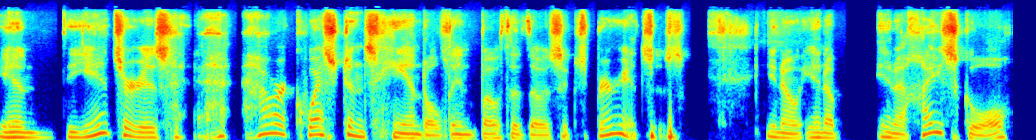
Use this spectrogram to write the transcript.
And the answer is how are questions handled in both of those experiences? You know, in a in a high school,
